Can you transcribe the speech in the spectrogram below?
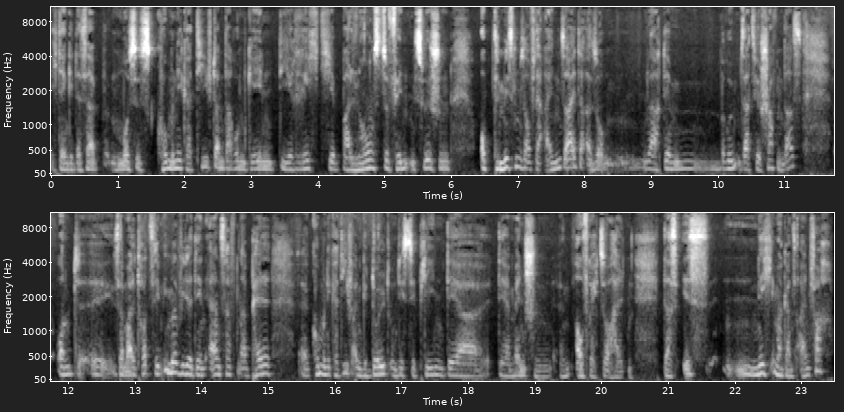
Ich denke, deshalb muss es kommunikativ dann darum gehen, die richtige Balance zu finden zwischen Optimismus auf der einen Seite, also nach dem berühmten Satz, wir schaffen das, und äh, ich sag mal trotzdem immer wieder den ernsthaften Appell äh, kommunikativ an Geduld und Disziplin der der Menschen äh, aufrechtzuerhalten. Das ist nicht immer ganz einfach.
